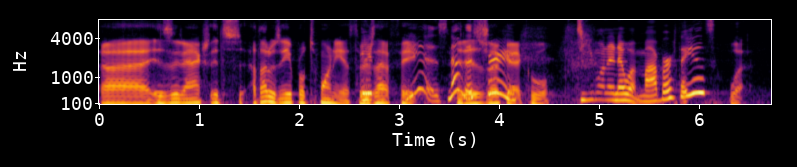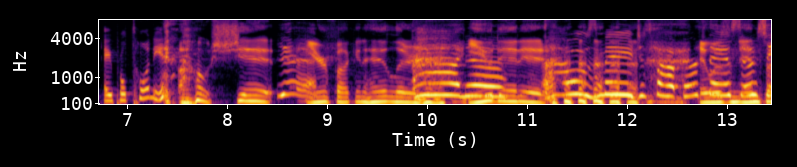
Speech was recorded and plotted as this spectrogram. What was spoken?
Uh, is it actually? It's. I thought it was April twentieth. Or is that fake? is. No, It that's is? true. Okay, cool. Do you want to know what my birthday is? What? April 20th. Oh shit! Yeah. You're fucking Hitler. Ah, no. You did it. Oh, it was me, just by birthday was an inside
